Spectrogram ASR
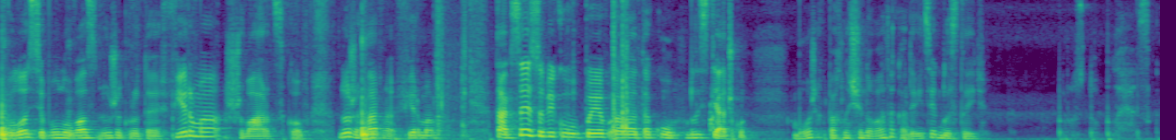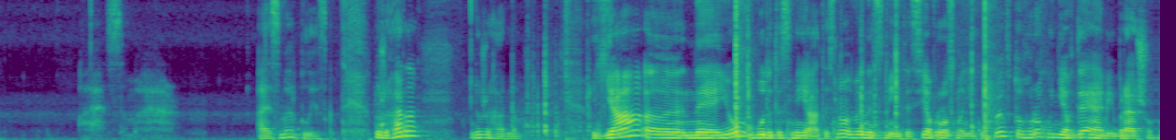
і волосся було у вас дуже круте. Фірма Шварцков. Дуже гарна фірма. Так, це я собі купив е, таку блистячку. Боже, як пахне ще нова така, дивіться, як блистить. Просто блеск. ASMR блиск. Дуже гарна, дуже гарна. Я е, нею будете сміятись. Ну, ви не смієтесь. Я в Росмані купив того року, ні, в ДМі брешу.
